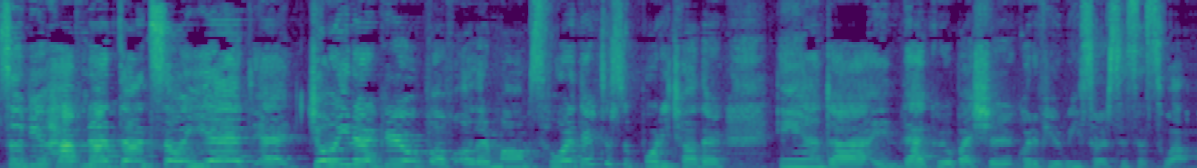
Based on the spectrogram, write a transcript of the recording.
So if you have not done so yet, uh, join our group of other moms who are there to support each other. And uh, in that group, I share quite a few resources as well.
